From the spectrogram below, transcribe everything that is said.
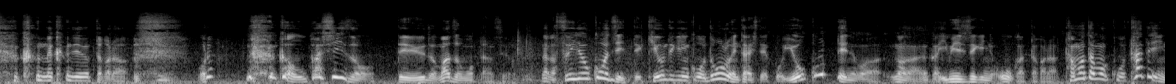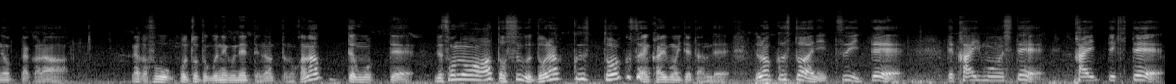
こんな感じになったから、あれ？なんかおかしいぞっていうのをまず思ったんですよ。なんか水道工事って基本的にこう道路に対してこう横っていうのが、まあなんかイメージ的に多かったから、たまたまこう縦に乗ったから、なんかそう、こうちょっとぐねぐねってなったのかなって思って、で、その後すぐドラッグ、ドラッグストアに買い物行ってたんで、ドラッグストアに着いて、で、買い物して、帰ってきて、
